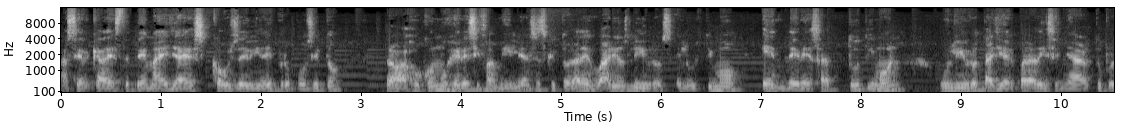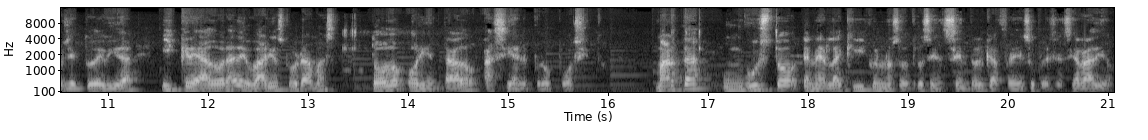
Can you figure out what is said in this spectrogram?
acerca de este tema. Ella es coach de vida y propósito, trabajó con mujeres y familias, escritora de varios libros, el último Endereza tu timón, un libro taller para diseñar tu proyecto de vida y creadora de varios programas, todo orientado hacia el propósito. Marta, un gusto tenerla aquí con nosotros en Central Café de su presencia radio.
